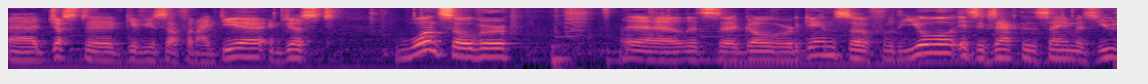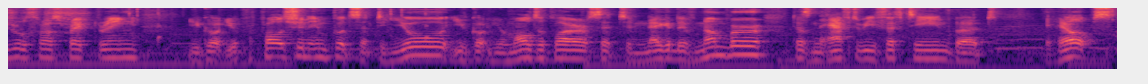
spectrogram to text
uh, just to give yourself an idea, and just once over, uh, let's uh, go over it again. So for the yaw, it's exactly the same as usual thrust vectoring. You got your propulsion input set to yaw, you've got your multiplier set to negative number, doesn't have to be 15, but it helps.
